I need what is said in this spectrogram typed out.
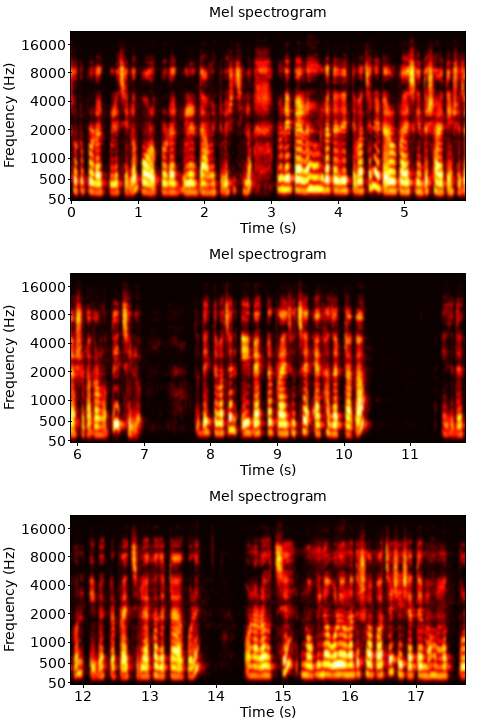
ছোট প্রোডাক্টগুলি ছিল, বড় প্রোডাক্টগুলির দাম একটু বেশি ছিল। যেমন এই প্যালেন হোল্ডারটা দেখতে পাচ্ছেন, এটারও প্রাইস কিন্তু সাড়ে তিনশো, চারশো টাকার মধ্যেই ছিল। তো দেখতে পাচ্ছেন, এই ব্যাগটার প্রাইস হচ্ছে এক হাজার টাকা। এই যে দেখুন, এই ব্যাগটার প্রাইস ছিল এক হাজার টাকা করে। ওনারা হচ্ছে নবীনগরে ওনাদের শপ আছে, সেই সাথে মোহাম্মদপুর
